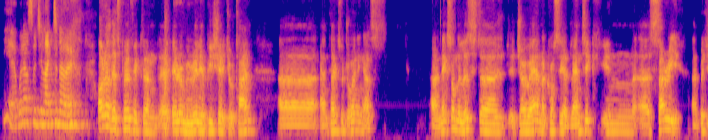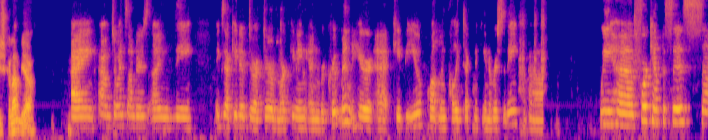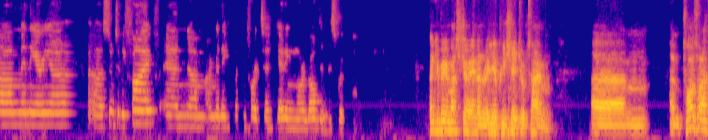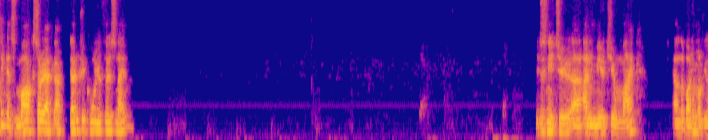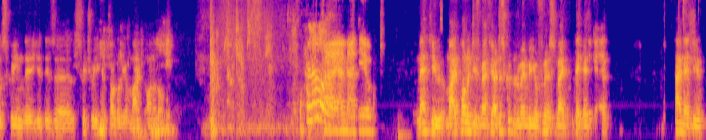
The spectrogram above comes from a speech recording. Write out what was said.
yeah, what else would you like to know? Oh no, that's perfect. And uh, Erin, we really appreciate your time. Uh, and thanks for joining us. Uh, next on the list, uh, Joanne across the Atlantic in Surrey, British Columbia. Hi, I'm Joanne Saunders. I'm the Executive Director of Marketing and Recruitment here at KPU, Kwantlen Polytechnic University. Uh, we have four campuses um, in the area, uh, soon to be five, and um, I'm really looking forward to getting more involved in this group. Thank you very much, Joanne, and really appreciate your time. Um, um, Tarzan, I think it's Mark. Sorry, I, I, don't recall your first name. You just need to uh, unmute your mic. On the bottom of your screen, there you, there's a switch where you can toggle your mic on and off. Hello. Hi, I'm Matthew. Matthew, my apologies, Matthew. I just couldn't remember your first name there. Okay. Hi, Matthew.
